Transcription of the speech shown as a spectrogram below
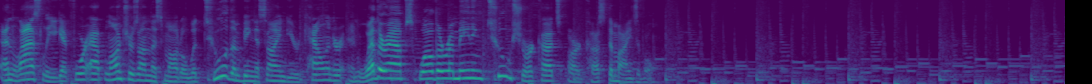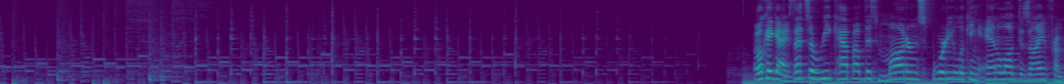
And lastly, you get four app launchers on this model, with two of them being assigned to your calendar and weather apps, while the remaining two shortcuts are customizable. Okay guys, that's a recap of this modern, sporty looking analog design from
